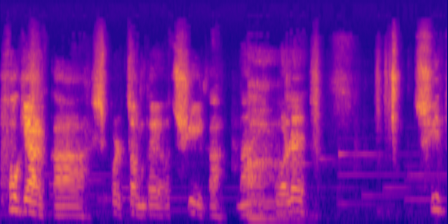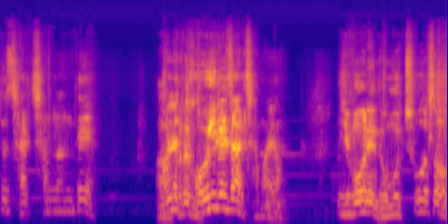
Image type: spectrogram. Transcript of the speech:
포기할까 싶을 정도예요 추위가 난 아. 원래 추위도 잘 참는데 아, 원래 그럼 더위를 잘 참아요 이번에 너무 추워서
